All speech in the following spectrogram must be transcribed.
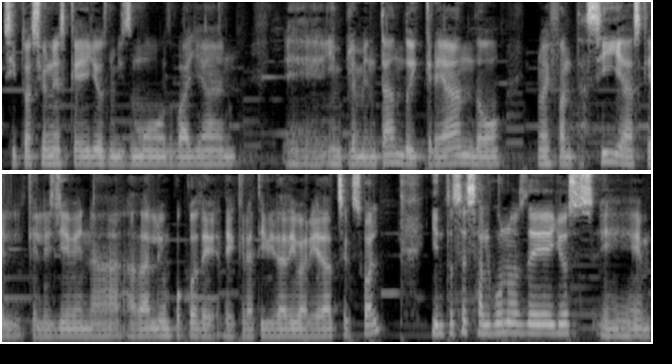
situaciones que ellos mismos vayan eh, implementando y creando, no hay fantasías que, les lleven a, darle un poco de, creatividad y variedad sexual. Y entonces algunos de ellos eh,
